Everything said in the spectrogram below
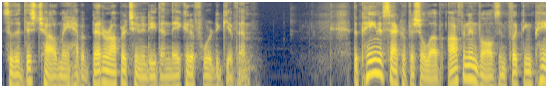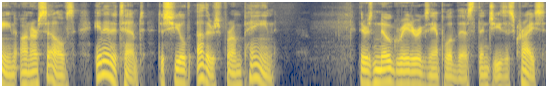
so that this child may have a better opportunity than they could afford to give them. The pain of sacrificial love often involves inflicting pain on ourselves in an attempt to shield others from pain. There is no greater example of this than Jesus Christ.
